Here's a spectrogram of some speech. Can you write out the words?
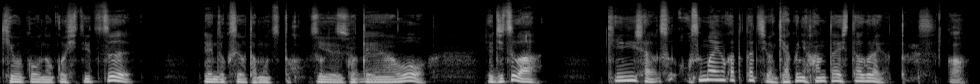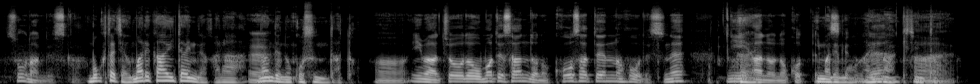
記憶を残しつつ連続性を保つというご提案を、いや実は経営者そお住まいの方たちは逆に反対したぐらいだったんです。あそうなんですか。僕たちは生まれ変わりたいんだから、ええ。なんで残すんだと。あ今ちょうど表参道の交差点の方ですね。に、はい。あの残ってま今ですけどね。もあ今きちんと、はい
